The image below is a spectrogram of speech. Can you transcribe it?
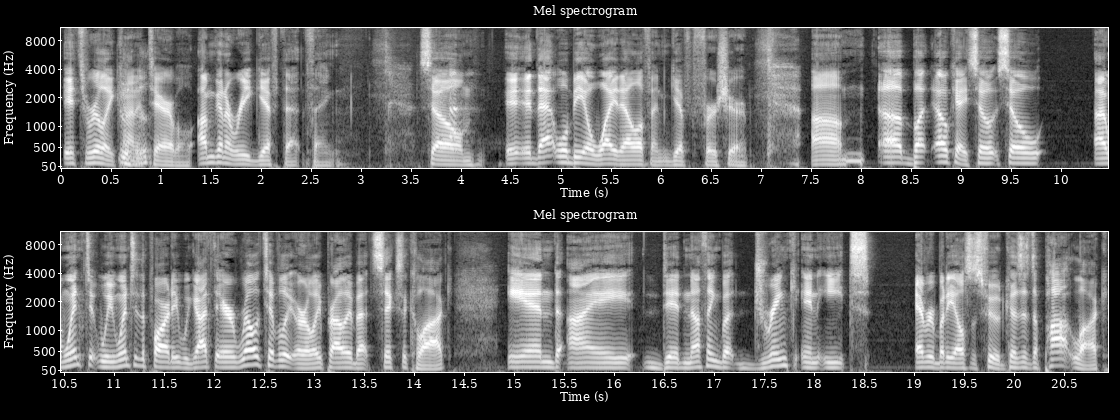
It's really kind of Mhm. terrible. I'm gonna re-gift that thing. So it- that will be a white elephant gift for sure. Um, uh, but okay, so so I went to we went to the party. We got there relatively early, probably about six o'clock, and I did nothing but drink and eat everybody else's food because it's a potluck.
